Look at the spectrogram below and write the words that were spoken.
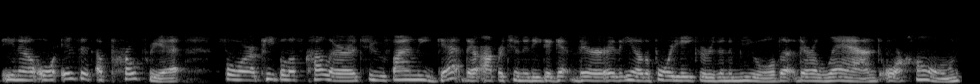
you know or is it appropriate for people of color to finally get their opportunity to get their, you know, the 40 acres and a mule, the, their land or homes,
